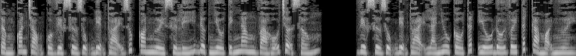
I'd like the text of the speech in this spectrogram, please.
Tầm quan trọng của việc sử dụng điện thoại giúp con người xử lý được nhiều tính năng và hỗ trợ sống. Việc sử dụng điện thoại là nhu cầu tất yếu đối với tất cả mọi người.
